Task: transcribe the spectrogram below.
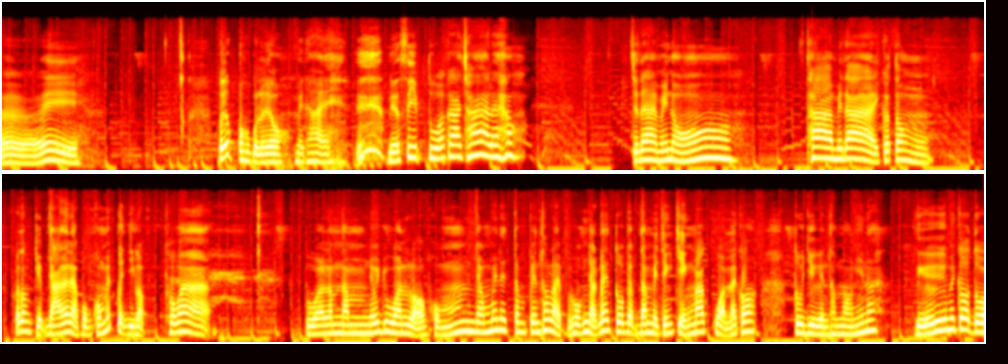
เออปุ๊บ โอ้โหกดเร็วไม่ได้ เหลือสิบตัวกาชาแล้ว จะได้ไหมหนอ ถ้าไม่ได้ก็ต้อง ก็ต้องเก็บยาแล้วแหละ ผมคงไม่เปิดอีกหรอก เพราะว่า ตัวลำนำเย้ายวนหรอ ผมยังไม่ได้จำเป็นเท่าไหร่ ผมอยากได้ตัวแบบดาเมจเจ๋งๆ มากกว่าแม่ก็ตัวยืนทำนองนี้นะ หรือไม่ก็ตัว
